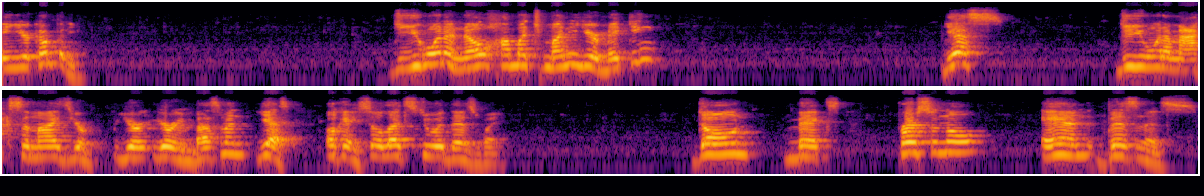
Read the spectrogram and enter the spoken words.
in your company. Do you want to know how much money you're making? Yes. Do you want to maximize your your your investment? Yes. Okay, so let's do it this way. Don't mix personal and business.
